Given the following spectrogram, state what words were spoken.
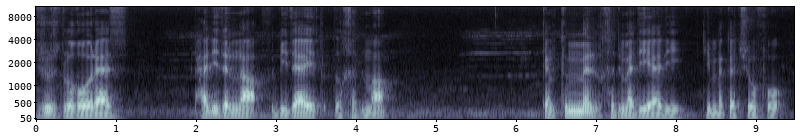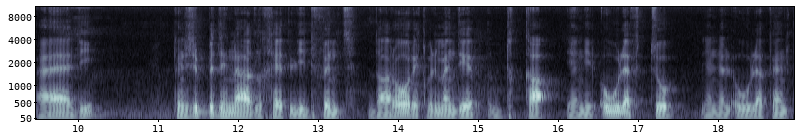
جوج الغراز. بحال اللي درنا في بداية الخدمة كنكمل الخدمة ديالي كما كتشوفوا عادي. كنجبد هنا هذا الخيط اللي دفنت. ضروري قبل ما ندير الدقة يعني الأولى في التوب لأن الأولى كانت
